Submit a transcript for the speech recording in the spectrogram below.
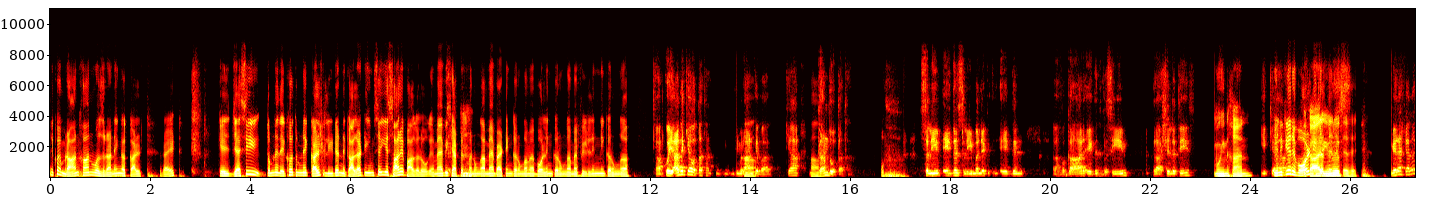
دیکھو Imran Khan was running a cult right کہ جیسی تم نے دیکھو تم نے کلٹ لیڈر نکالا ٹیم سے یہ سارے پاگل ہو گئے۔ میں بھی کیپٹن بنوں گا میں بیٹنگ کروں گا میں بالنگ کروں گا میں فیلڈنگ نہیں کروں گا۔ آپ کو یاد ہے کیا ہوتا تھا عمران ہاں۔ کے بعد؟ کیا ہاں۔ گند ہوتا تھا۔ سلیم ایک دن سلیم ملک ایک دن وقار ایک دن وسیم راشد لطیف۔ موین خان۔ ان کے ریوارڈ میرا خیال ہے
